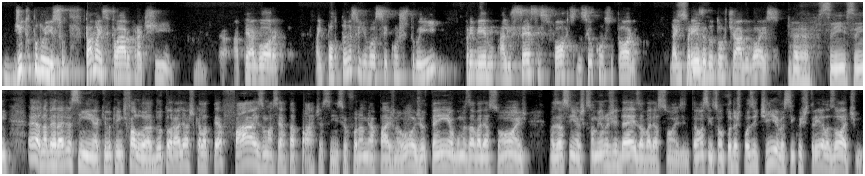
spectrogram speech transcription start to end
dito tudo isso, está mais claro para ti até agora a importância de você construir primeiro alicerces fortes do seu consultório, da empresa sim. Dr. Tiago Góes? É, sim, sim. É, na verdade, assim, aquilo que a gente falou, a doutoralha, eu acho que ela até faz uma certa parte, assim, se eu for na minha página hoje, eu tenho algumas avaliações, mas assim, acho que são menos de 10 avaliações, então, assim, são todas positivas, cinco estrelas, ótimo,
